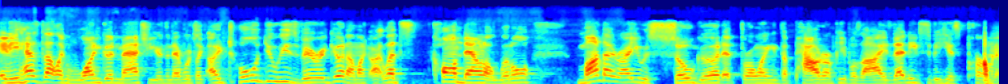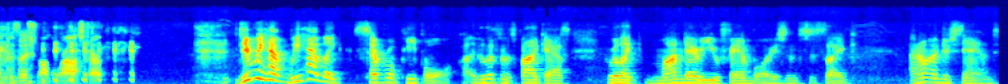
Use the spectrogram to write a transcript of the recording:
and he has that like one good match a year. Then everyone's like, "I told you he's very good." I'm like, All right, let's calm down a little. Mondai Ryu is so good at throwing the powder in people's eyes. That needs to be his permanent position on the roster. Did we have we had like several people uh, who listen to this podcast who were like Mondai Ryu fanboys, and it's just like I don't understand.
